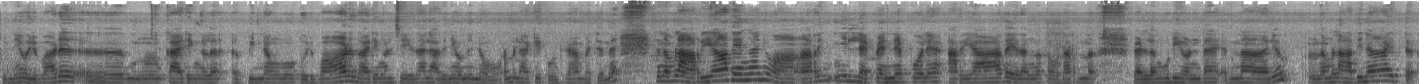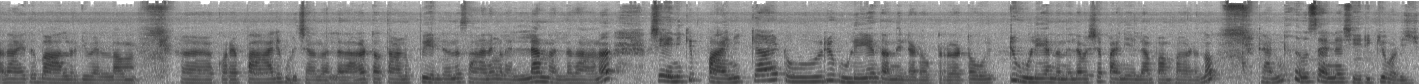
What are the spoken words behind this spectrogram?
പിന്നെ ഒരുപാട് കാര്യങ്ങൾ പിന്നെ അങ്ങോട്ട് ഒരുപാട് കാര്യങ്ങൾ ചെയ്താൽ അതിനെ ഒന്ന് നോർമലാക്കി കൊണ്ടുവരാൻ പറ്റുന്നത് ഇത് നമ്മൾ അറിയാതെ എങ്ങാനും അറിഞ്ഞില്ല. ഇപ്പം എന്നെപ്പോലെ അറിയാതെ ഇതങ്ങ് തുടർന്ന് വെള്ളം കൂടിയുണ്ട് എന്നാലും നമ്മൾ അതിനായിട്ട് അതായത് ബാലടി വെള്ളം കുറേ പാൽ കുടിച്ചാൽ നല്ലതാണ് കേട്ടോ. തണുപ്പ് ചെല്ലുന്ന സാധനങ്ങളെല്ലാം നല്ലതാണ്. പക്ഷേ എനിക്ക് പനിക്കായിട്ട് ഒരു ഗുളികയും തന്നില്ല ഡോക്ടർ കേട്ടോ. ഒരു ഗുളികയും തന്നില്ല. പക്ഷേ പനിയെല്ലാം പമ്പ കിടന്നു. രണ്ട് ദിവസം എന്നെ ശരിക്കും പഠിച്ചു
